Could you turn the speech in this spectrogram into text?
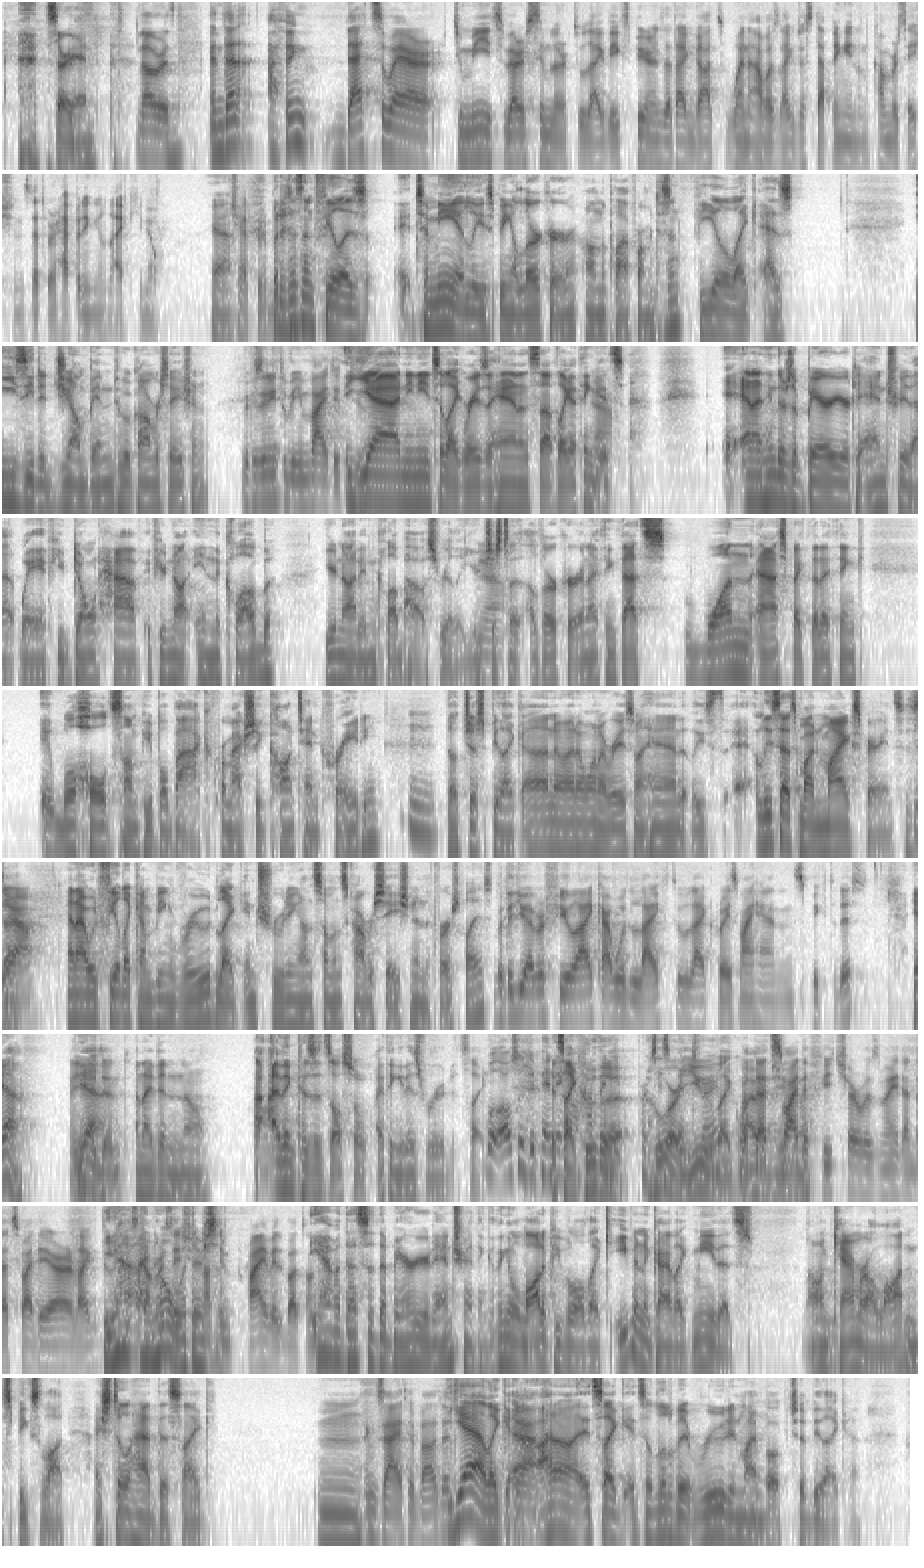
Sorry, and No worries. And then I think that's where, to me, it's very similar to like the experience that I got when I was like just stepping in on conversations that were happening in like you know yeah. Chat rooms. But it doesn't feel as, to me at least, being a lurker on the platform, it doesn't feel like as easy to jump into a conversation. Because you need to be invited. To. Yeah, and you need to like raise a hand and stuff. Like I think Yeah. it's and I think there's a barrier to entry that way if you don't have if you're not in the club, you're not in clubhouse really. You're Yeah. just a, a lurker. And I think that's one aspect that I think it will hold some people back from actually content creating. Mm. They'll just be like, "Oh no, I don't want to raise my hand." At least, at least that's my my experience. Is Yeah. that, and I would feel like I'm being rude, like intruding on someone's conversation in the first place. But did you ever feel like I would like to like raise my hand and speak to this? Yeah. And you yeah. didn't? And I didn't know. I I think because it's also, I think it is rude. It's like, Well, also depending it's like on who many the who are you? right? Like, why But that's you why the feature was made, and that's why they are like doing Yeah, this I know, but conversation there's- not in private, but on yeah, but that's the barrier to entry. I think. I think a lot of people, like even a guy like me, that's on hmm. camera a lot and speaks a lot, I still had this like Anxiety about it. yeah, like Yeah. I don't know. It's like it's a little bit rude in my book to be like,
